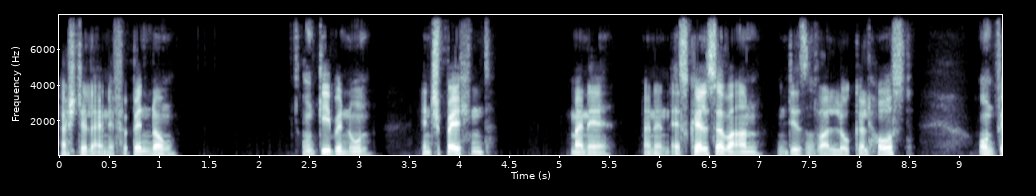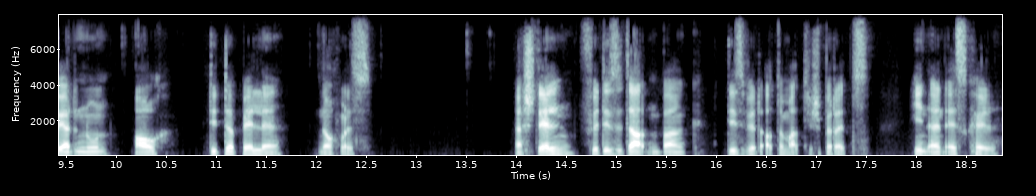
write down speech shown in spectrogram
erstelle eine Verbindung und gebe nun entsprechend meine, meinen SQL-Server an, in diesem Fall localhost, und werde nun auch die Tabelle nochmals erstellen für diese Datenbank. Diese wird automatisch bereits in ein SQL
